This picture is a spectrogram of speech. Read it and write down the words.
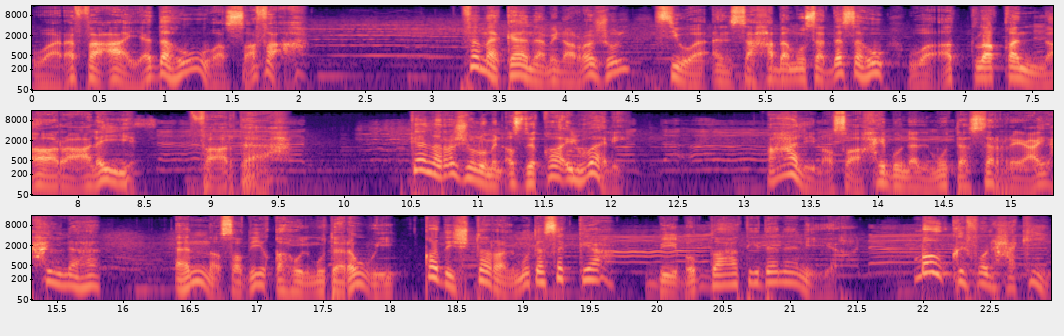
ورفع يده وصفعه. فما كان من الرجل سوى أن سحب مسدسه وأطلق النار عليه فارتاح كان الرجل من أصدقاء الوالي. علم صاحبنا المتسرع حينها أن صديقه المتروي قد اشترى المتسكع ببضعة دنانير. موقف حكيم.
